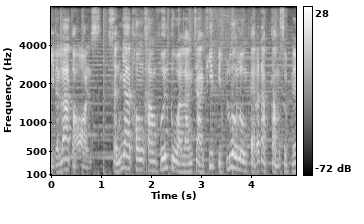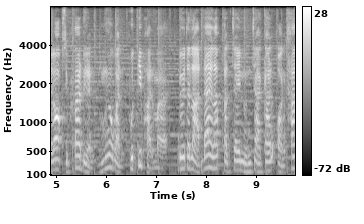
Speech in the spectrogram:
1,713.4 ดอลลาร์ต่อออนซ์ สัญญาทองคำฟื้นตัวหลังจากที่ปิดล่วงลงแต่ระดับต่ำสุดในรอบ 15 เดือน เมื่อวันพุธที่ผ่านมา โดยตลาดได้รับปัจจัยหนุนจากการอ่อนค่า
